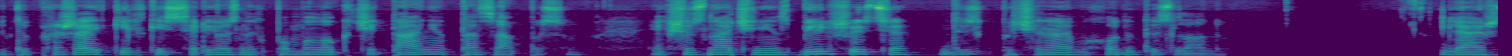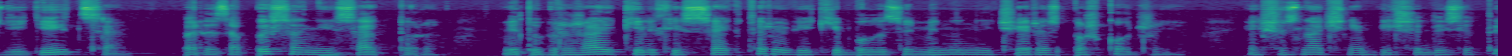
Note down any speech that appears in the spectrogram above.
відображає кількість серйозних помилок читання та запису. Якщо значення збільшується, диск починає виходити з ладу. Для HDD це перезаписані сектори. Відображає кількість секторів, які були замінені через пошкодження. Якщо значення більше 10,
